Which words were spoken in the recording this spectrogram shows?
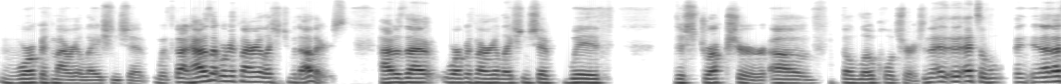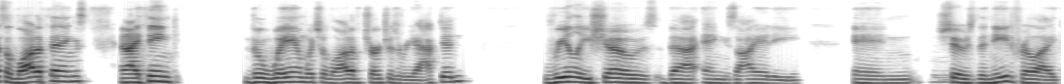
work with my relationship with God? How does that work with my relationship with others? How does that work with my relationship with the structure of the local church? And that's a that's a lot of things. And I think the way in which a lot of churches reacted really shows that anxiety and mm-hmm. shows the need for like,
